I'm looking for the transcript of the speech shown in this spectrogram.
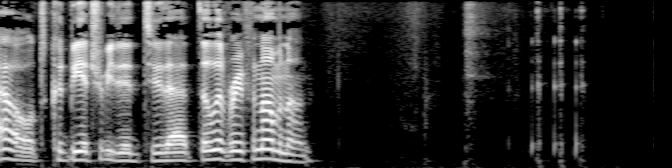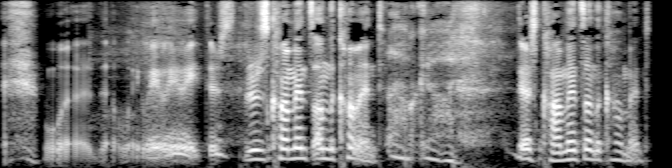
out could be attributed to that delivery phenomenon. What? Wait, wait, wait, wait. There's there's comments on the comment. Oh God. There's comments on the comment.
